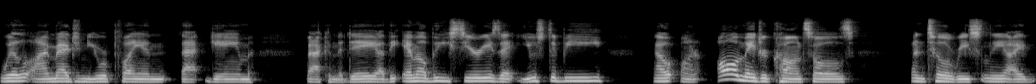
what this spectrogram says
Will, I imagine you were playing that game back in the day. Uh, the MLB series that used to be out on all major consoles until recently. I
